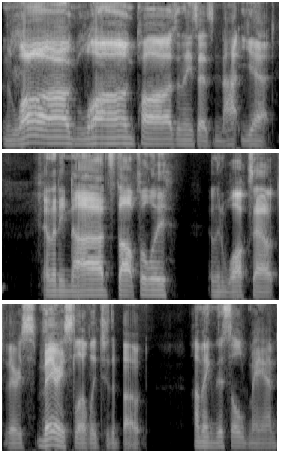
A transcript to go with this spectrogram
And long, long pause, and then he says, "Not yet," and then he nods thoughtfully, and then walks out very, very slowly to the boat, humming "This Old Man."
